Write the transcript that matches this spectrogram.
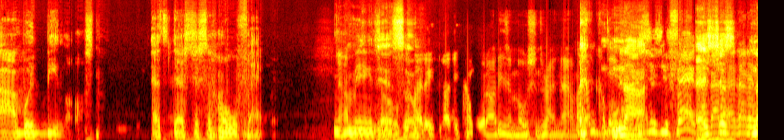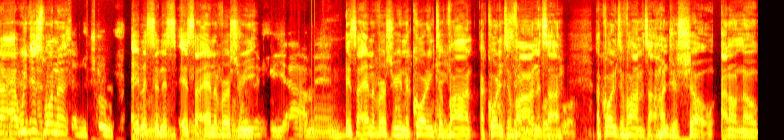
I would be lost. That's that's just a whole fact. You know what I mean? Yeah, so, How, why they, why they come with all these emotions right now, man? Nah, it's just a fact. It's gotta- just- gotta- nah, gotta- we just wanna- say the truth. Hey, listen, what it's- mean? it's our If- if it anniversary. wasn't y'all, man. it's our anniversary, and according to Like, Von, according to I said Von, it's our according to Von, it's our hundredth show. I don't know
